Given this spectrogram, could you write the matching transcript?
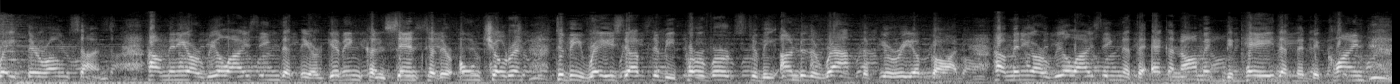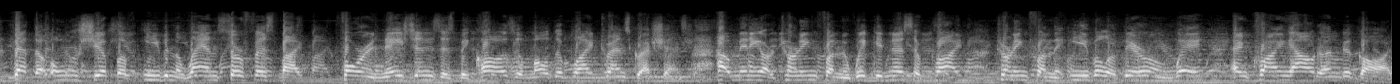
rape their own sons? How many are realizing that they are giving consent to their own children to be raised up to be perverts, to be under the wrath, the fury of God? How many are realizing that the economic decay, that the decline, that the ownership of even the land surface by foreign nations is because of multiplied transgressions? How many are turning from the wickedness of pride, turning from the evil of their own way, and crying out unto God?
